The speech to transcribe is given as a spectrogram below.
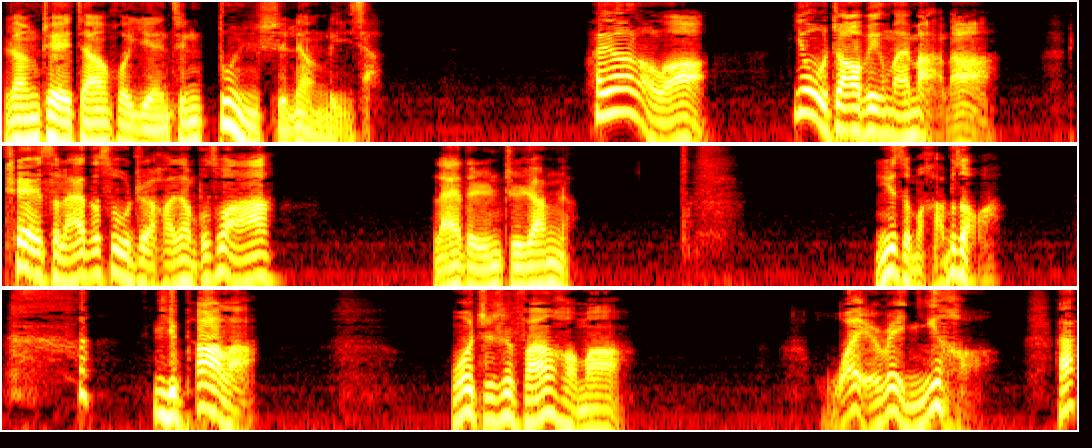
让这家伙眼睛顿时亮了一下。哎呀，老罗，又招兵买马呢，这次来的素质好像不错啊！来的人直嚷嚷：“你怎么还不走啊？你怕了？我只是烦好吗？我也为你好。哎，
